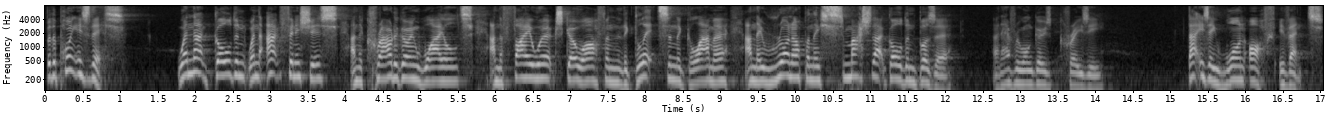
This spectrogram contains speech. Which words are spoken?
But the point is this when that golden, when the act finishes and the crowd are going wild and the fireworks go off and the glitz and the glamour and they run up and they smash that golden buzzer and everyone goes crazy that is a one off event.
